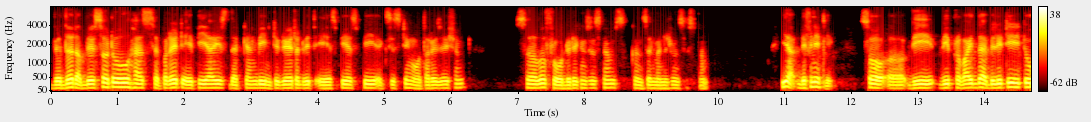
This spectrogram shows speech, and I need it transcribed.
whether WSO2 has separate APIs that can be integrated with ASPSP existing authorization server fraud detection systems, consent management system. Yeah, definitely. So uh, we we provide the ability to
